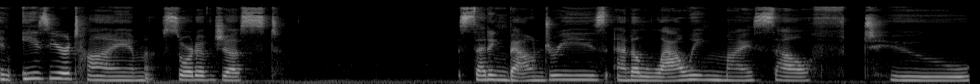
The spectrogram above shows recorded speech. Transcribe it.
an easier time sort of just setting boundaries and allowing myself to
